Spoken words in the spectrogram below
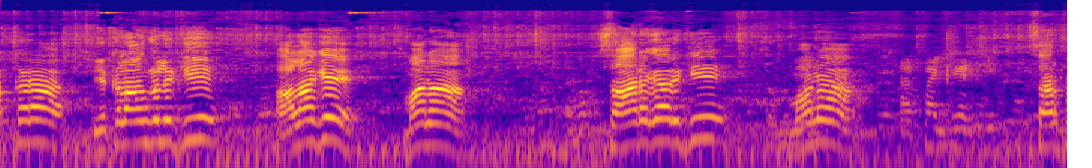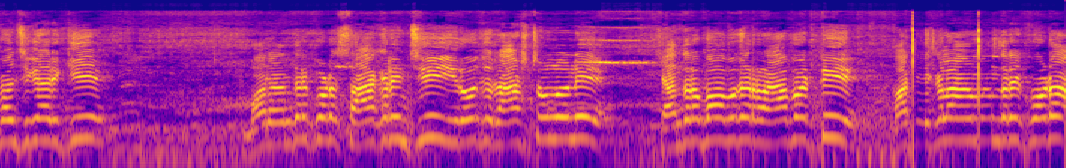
ఒక్కర వికలాంగులకి అలాగే మన సార్ గారికి మన సర్పంచ్ గారికి మనందరూ కూడా సహకరించి ఈరోజు రాష్ట్రంలోని చంద్రబాబు గారు రాబట్టి మాకు వికలాంగులందరికీ కూడా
